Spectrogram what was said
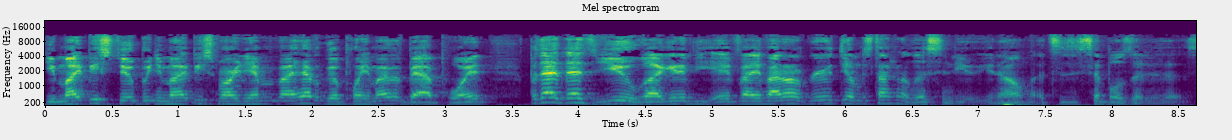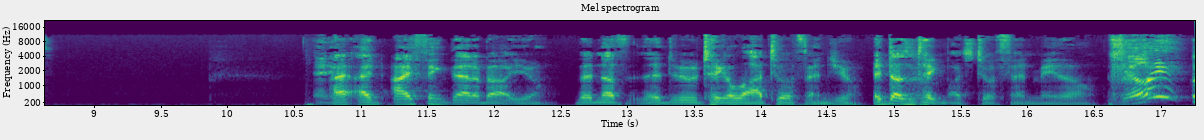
You might be stupid. You might be smart. You might have a good point. You might have a bad point. But that that's you. Like if you, if I, if I don't agree with you, I'm just not going to listen to you. You know, it's as simple as it is. Anyway. I, I I think that about you. That nothing. It would take a lot to offend you. It doesn't take much to offend me, though. really?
